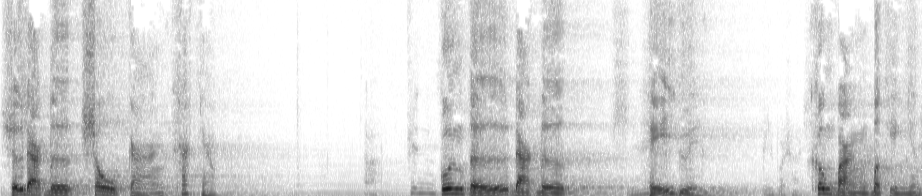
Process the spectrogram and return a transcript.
Sự đạt được sâu cạn khác nhau. Quân tử đạt được hỷ duyệt, Không bằng bậc hiền nhân.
